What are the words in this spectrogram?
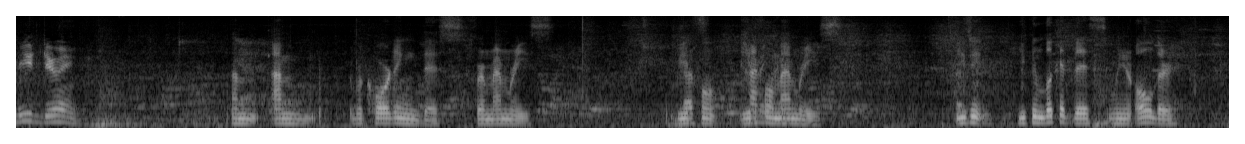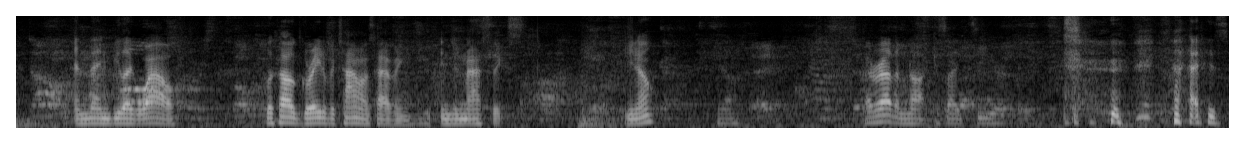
What are you doing? I'm I'm recording this for memories. Beautiful, beautiful creepy. memories. You can you can look at this when you're older, and then be like, "Wow, look how great of a time I was having in gymnastics." You know? Yeah. I'd rather not, because I'd see your face. that is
